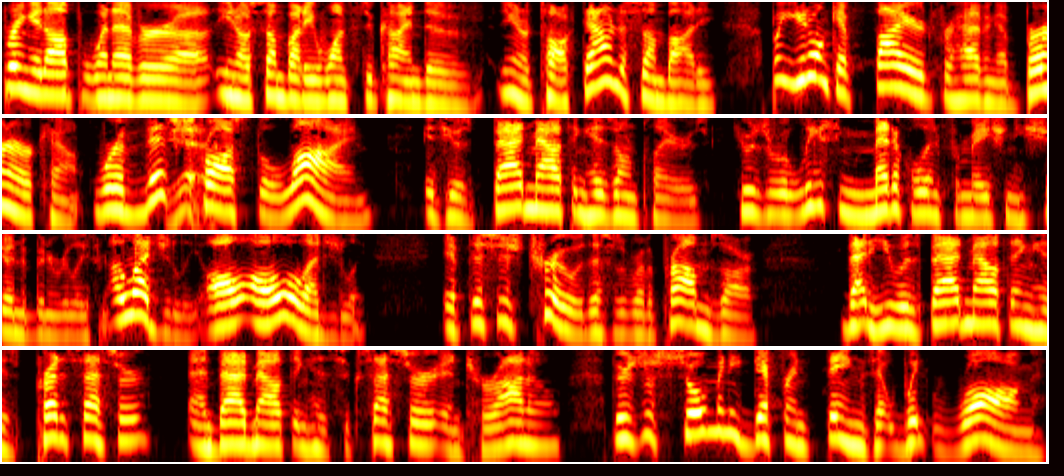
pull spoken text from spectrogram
bring it up whenever uh, you know somebody wants to kind of you know talk down to somebody, but you don't get fired for having a burner account. Where this Yeah. crossed the line is he was bad mouthing his own players. He was releasing medical information he shouldn't have been releasing, allegedly, all all allegedly. If this is true, this is where the problems are. That he was bad mouthing his predecessor and bad mouthing his successor in Toronto. There's just so many different things that went wrong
